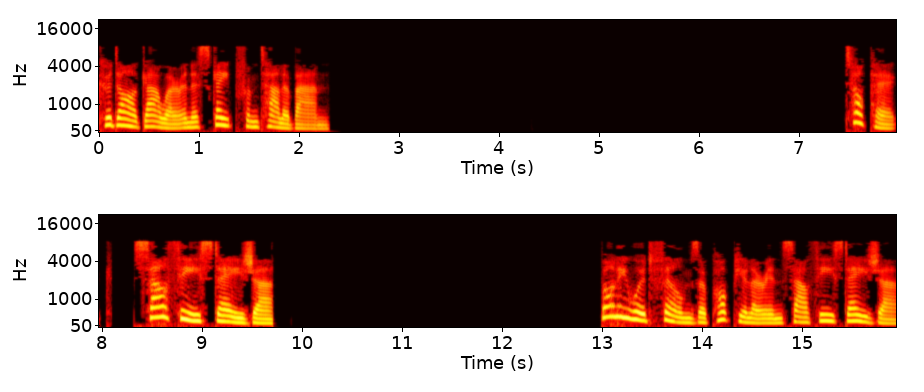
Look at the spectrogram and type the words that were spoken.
Khuda Gawah and Escape from Taliban. Southeast Asia. Bollywood films are popular in Southeast Asia,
